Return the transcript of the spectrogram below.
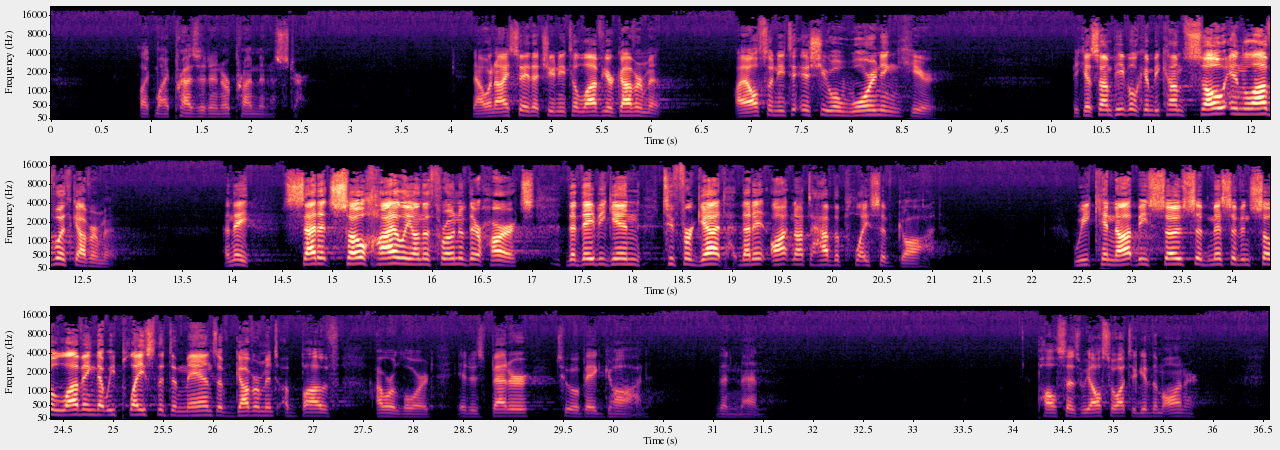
like my president or prime minister. Now, when I say that you need to love your government, I also need to issue a warning here. Because some people can become so in love with government and they set it so highly on the throne of their hearts that they begin to forget that it ought not to have the place of God. We cannot be so submissive and so loving that we place the demands of government above our Lord. It is better to obey God than men. Paul says we also ought to give them honor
